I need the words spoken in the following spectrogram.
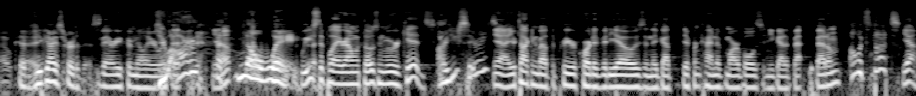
Okay. Have you guys heard of this? Very familiar You with it. are? Yep. No way. We used to play around with those when we were kids. Are you serious? Yeah, you're talking about the pre-recorded videos, and they got different kind of marbles, and you got to bet, bet them. Oh, it's nuts. Yeah,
